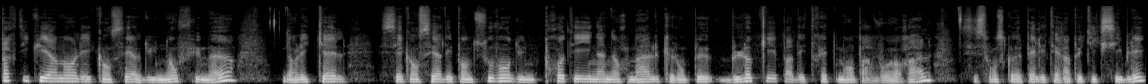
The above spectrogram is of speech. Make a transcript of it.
particulièrement les cancers du non-fumeur, dans lesquels ces cancers dépendent souvent d'une protéine anormale que l'on peut bloquer par des traitements par voie orale. Ce sont ce qu'on appelle les thérapeutiques ciblées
